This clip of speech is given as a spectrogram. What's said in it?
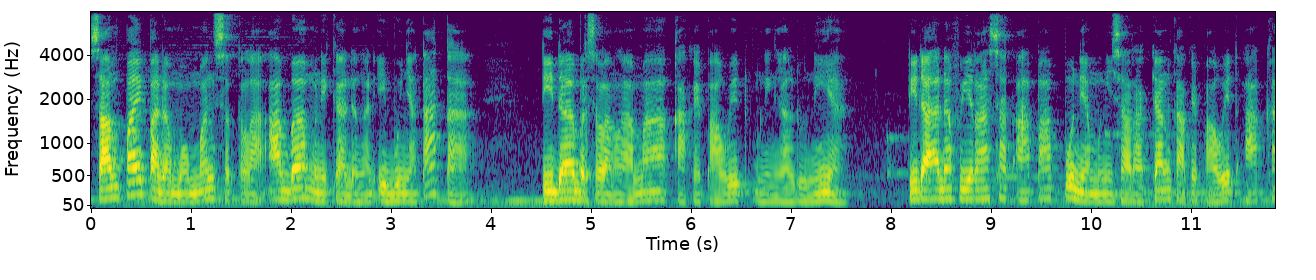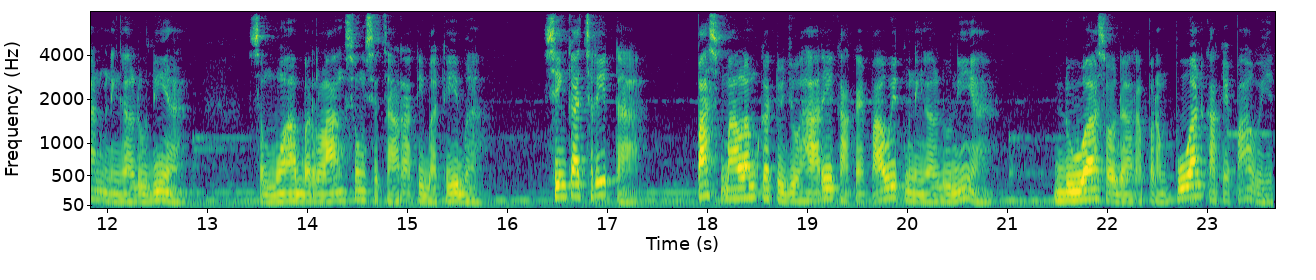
Sampai pada momen setelah Abah menikah dengan ibunya Tata, tidak berselang lama kakek Pawit meninggal dunia. Tidak ada firasat apa pun yang mengisyaratkan kakek Pawit akan meninggal dunia. Semua berlangsung secara tiba-tiba. Singkat cerita, pas malam ketujuh hari kakek Pawit meninggal dunia, dua saudara perempuan kakek Pawit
